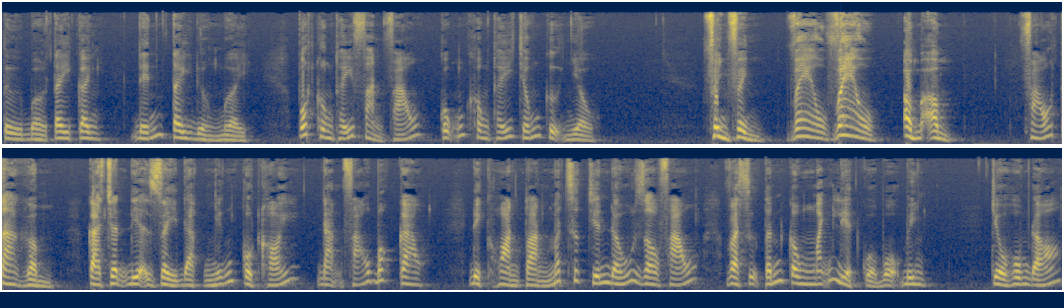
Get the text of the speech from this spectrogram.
từ bờ Tây Kênh đến Tây đường 10. Bốt không thấy phản pháo, cũng không thấy chống cự nhiều. Phình phình, vèo vèo, ầm ầm. Pháo ta gầm, cả trận địa dày đặc những cột khói, đạn pháo bốc cao. Địch hoàn toàn mất sức chiến đấu do pháo và sự tấn công mãnh liệt của bộ binh. Chiều hôm đó,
